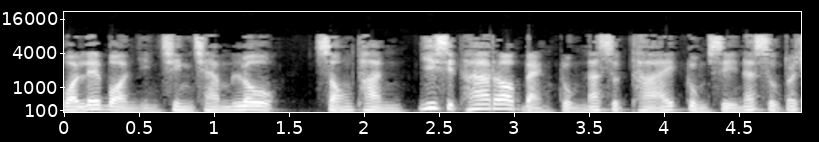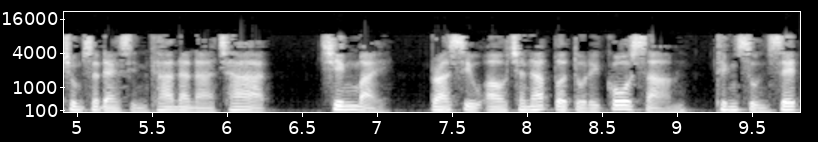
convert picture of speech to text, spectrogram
วอลเลย์บอลหญิงชิงแชมป์โลก 2025 รอบแบ่งกลุ่มนัดสุดท้ายกลุ่ม4นัดสุดประชุมแสดงสินค้านานาชาติ เชียงใหม่ บราซิลเอาชนะเปอร์โตริโก3ถึง0เซต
